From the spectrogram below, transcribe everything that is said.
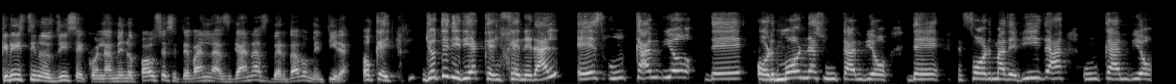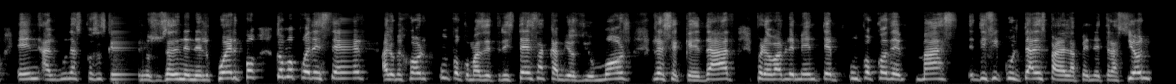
Cristi nos dice, con la menopausia se te van las ganas, ¿verdad o mentira? Ok, yo te diría que en general es un cambio de hormonas, un cambio de forma de vida, un cambio en algunas cosas que nos suceden en el cuerpo, como puede ser a lo mejor un poco más de tristeza, cambios de humor, resequedad, probablemente un poco de más dificultades para la penetración.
